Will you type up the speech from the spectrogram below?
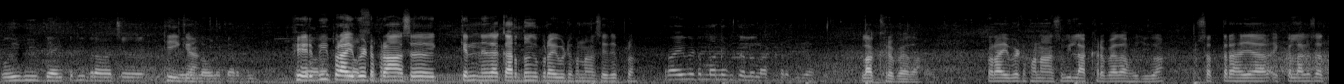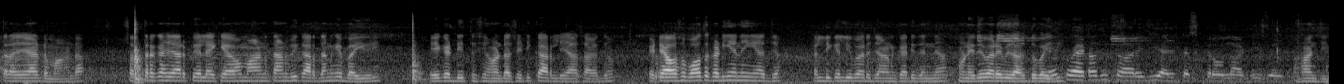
ਕੋਈ ਵੀ ਬੈਂਕ ਦੀ ਬ੍ਰਾਂਚ ਠੀਕ ਹੈ। ਲੋਨ ਕਰਦੀ ਫਿਰ ਵੀ ਪ੍ਰਾਈਵੇਟ ਫਰਾਂਸ ਕਿੰਨੇ ਦਾ ਕਰ ਦੋਗੇ ਪ੍ਰਾਈਵੇਟ ਫਾਈਨਾਂਸ ਇਹਦੇ ਉੱਪਰ? ਪ੍ਰਾਈਵੇਟ ਮੰਨ ਕੇ ਚੱਲੋ ਲੱਖ ਰੁਪਈਆ ਲੱਖ ਰੁਪਏ ਦਾ। ਪ੍ਰਾਈਵੇਟ ਫਾਈਨਾਂਸ ਵੀ ਲੱਖ ਰੁਪਏ ਦਾ ਹੋ ਜਾਊਗਾ 70000 1 ਲੱਖ 70000 ਡਿਮਾਂਡ ਆ। 70000 ਰੁਪਏ ਲੈ ਕੇ ਆਓ ਮਾਨਤਾਨ ਵੀ ਕਰ ਦੇਣਗੇ ਬਾਈ ਹੋਰੀ। ਇਹ ਗੱਡੀ ਤੁਸੀਂ ਹੋਂਡਾ ਸਿਟੀ ਘਰ ਲਿਆ ਸਕਦੇ ਹੋ। ਇਟਿਆਸ ਬਹੁਤ ਖੜੀਆਂ ਨਹੀਂ ਅੱਜ। ਕੱਲੀ ਕੱਲੀ ਬਾਰੇ ਜਾਣਕਾਰੀ ਦਿੰਨੇ ਆ ਹੁਣ ਇਹਦੇ ਬਾਰੇ ਵੀ ਦੱਸ ਦਿਓ ਬਾਈ ਜੀ। ਟੋਇਟਾ ਦੀ ਕਾਰ ਹੈ ਜੀ ਐਲਟਸ ਕਰੋਲਾ ਡੀਜ਼ਲ ਹਾਂਜੀ।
